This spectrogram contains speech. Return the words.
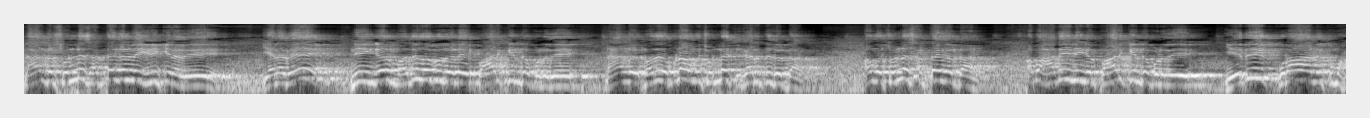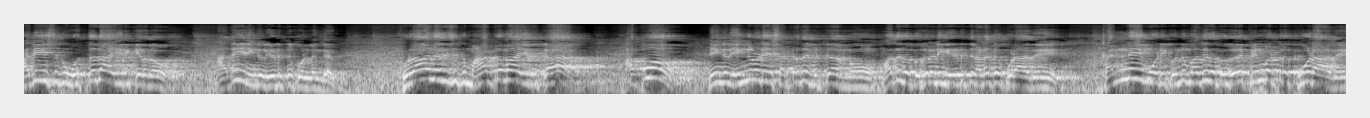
நாங்கள் சொன்ன சட்டங்கள்ல இருக்கிறது. எனவே நீங்கள் மதுகபுகளை பார்க்கின்ற பொழுது நாங்கள் மதுகபுனா அவங்க சொன்ன கருத்துக்கள் தான். அவங்க சொன்ன சட்டங்கள் தான். அப்போ அதை நீங்கள் பார்க்கின்ற பொழுது எது குரானுக்கும் ஹதீஸுக்கும் ஒத்ததா இருக்கிறதோ அதை நீங்கள் எடுத்துக்கொள்ளுங்கள். குரான் ஹதீஸுக்கு மாற்றமா இருக்கா? அப்போ நீங்கள் எங்களுடைய சட்டத்தை விட்டுறணும். மதுகபுகளை நீங்கள் எடுத்து நடக்கக்கூடாது. கண்ணை மூடிக்கொண்டு மதுகபுகளை பின்பற்றக்கூடாது.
